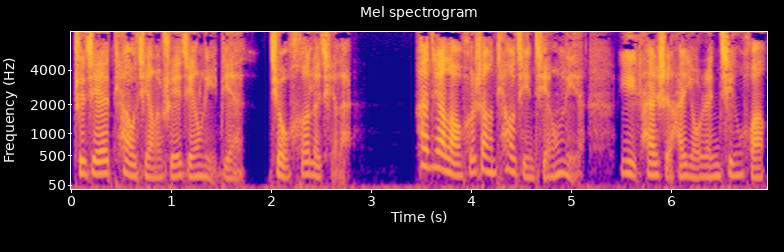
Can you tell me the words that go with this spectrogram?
直接跳进了水井里边就喝了起来。看见老和尚跳进井里，一开始还有人惊慌，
